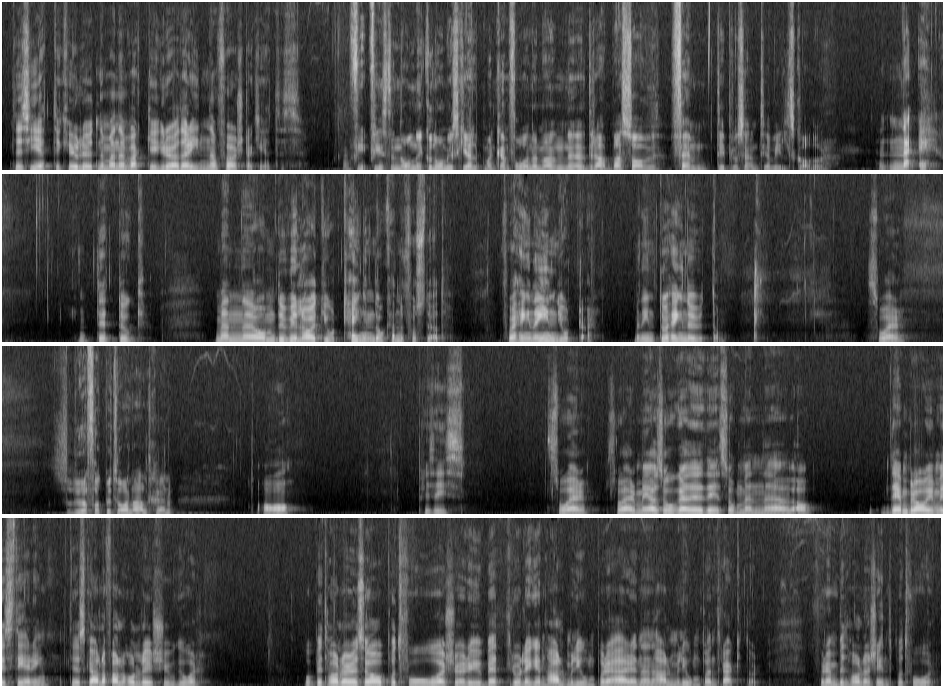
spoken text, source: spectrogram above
det ser jättekul ut när man är vacker grödar innanför staketet. Finns det någon ekonomisk hjälp man kan få när man eh, drabbas av 50-procentiga viltskador? Nej, inte ett dugg. Men eh, om du vill ha ett hjorthägn då kan du få stöd för att hängna in hjortar. Men inte att hängna ut dem. Så är det. Så du har fått betala allt själv? Ja, precis. Så är det. Så är det. Men jag såg det som en, eh, ja, det är en bra investering. Det ska i alla fall hålla i 20 år. Och betalar det sig av på två år så är det ju bättre att lägga en halv miljon på det här än en halv miljon på en traktor. För den betalar sig inte på två år.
